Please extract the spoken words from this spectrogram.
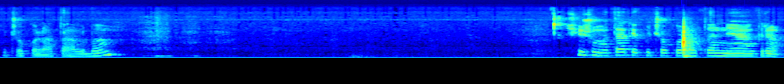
cu ciocolată albă. și jumătate cu ciocolată neagră.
